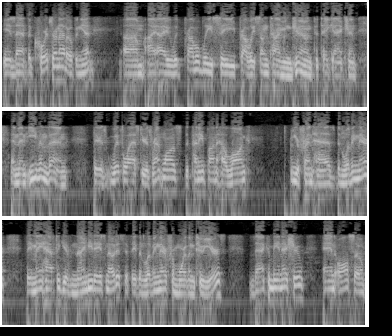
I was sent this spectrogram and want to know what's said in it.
is that the courts are not open yet. Um, I, I would probably see probably sometime in June to take action, and then even then, there's with last year's rent laws, depending upon how long your friend has been living there, they may have to give 90 days notice if they've been living there for more than two years. That can be an issue. And also,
